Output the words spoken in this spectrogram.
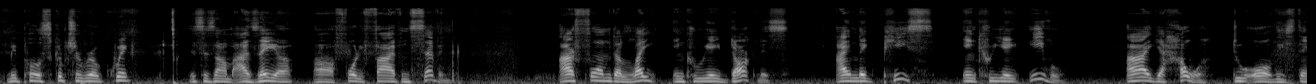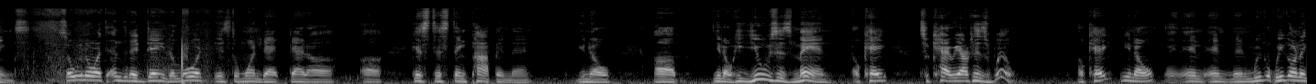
let me pull a scripture real quick. This is um Isaiah uh 45 and 7. I form the light and create darkness. I make peace and create evil. I, Yahweh, do all these things. So we know at the end of the day, the Lord is the one that that uh uh gets this thing popping, man. You know, uh, you know, he uses man, okay, to carry out his will okay you know and and and we, we're gonna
